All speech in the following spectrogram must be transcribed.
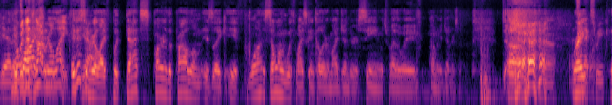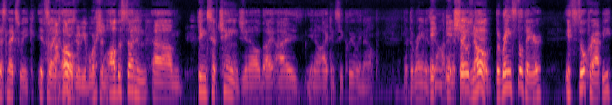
yeah. You know but that's that's not real life. It is Yeah. in real life, but that's part of the problem. Is like if one someone with my skin color or my gender is seen, which by the way, how many genders? Uh, Yeah, that's Right? next week. that's next week. It's like, thought it was oh, going to be abortion. all of a sudden, um, things have changed. You know, I, I, you know, I can see clearly now that the rain is It- gone. it and it's shows like, no, that- the rain's still there. It's still crappy.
